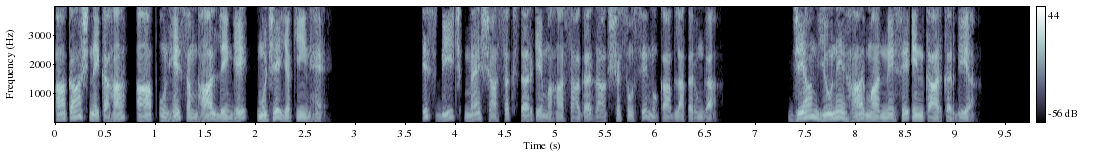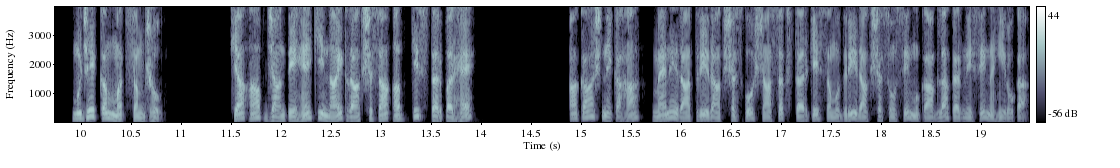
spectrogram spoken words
आकाश ने कहा, आप उन्हें संभाल लेंगे, मुझे यकीन है। इस बीच मैं शासक स्तर के महासागर राक्षसों से मुकाबला करूँगा। जियांग यू ने हार मानने से इनकार कर दिया। मुझे कम मत समझो। क्या आप जानते हैं कि नाइट राक्षसा अब किस स्तर पर है? आकाश ने कहा, मैंने रात्रि राक्षस को शासक स्तर के समुद्री राक्षसों से मुकाबला करने से नहीं रोका।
